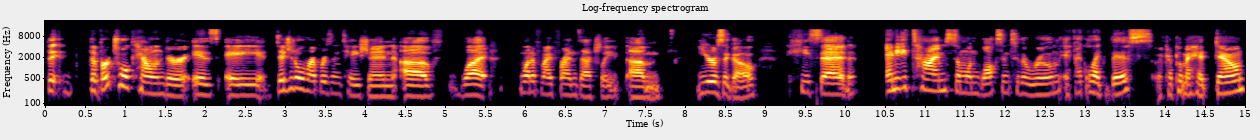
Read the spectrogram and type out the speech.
the the virtual calendar is a digital representation of what one of my friends actually um years ago he said anytime someone walks into the room, if I go like this, if I put my head down,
